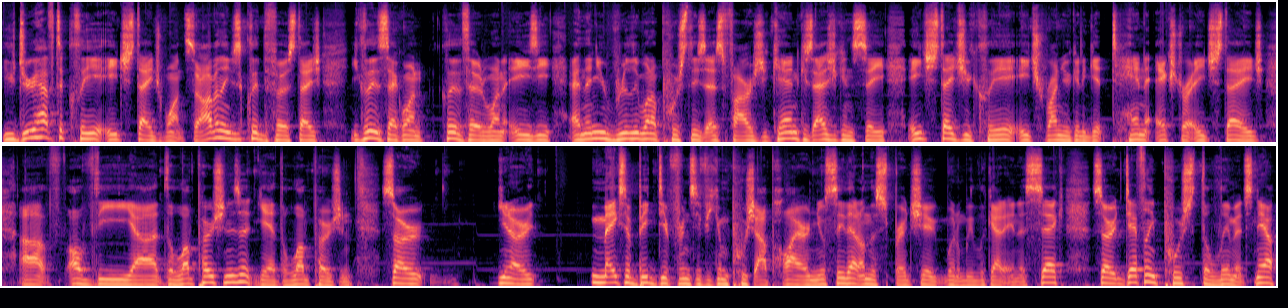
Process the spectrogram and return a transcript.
you do have to clear each stage once. So I've only just cleared the first stage. You clear the second one, clear the third one, easy. And then you really want to push this as far as you can because as you can see, each stage you clear, each run, you're going to get 10 extra each stage uh, of the, uh, the love potion, is it? Yeah, the love potion. So, you know, makes a big difference if you can push up higher and you'll see that on the spreadsheet when we look at it in a sec. So definitely push the limits. Now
